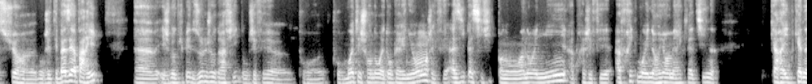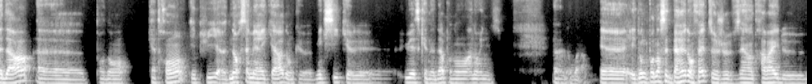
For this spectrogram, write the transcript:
sur, donc j'étais basé à Paris et je m'occupais de zones géographiques. Donc, j'ai fait pour, pour Moët et Chandon et Pérignon, j'ai fait Asie-Pacifique pendant un an et demi. Après, j'ai fait Afrique, Moyen-Orient, Amérique latine, Caraïbes, Canada pendant quatre ans, et puis euh, North America, donc euh, Mexique, US, euh, Canada pendant un an et demi. voilà. Et, donc pendant cette période, en fait, je faisais un travail de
